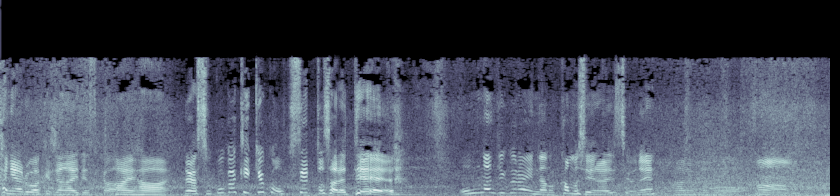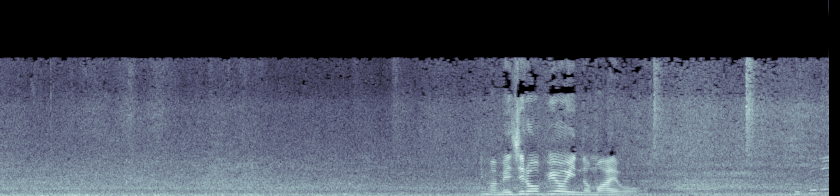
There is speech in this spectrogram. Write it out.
かにあるわけじゃないですか、はいはだからそこが結局オフセットされて同じぐらいなのかもしれないですよね。いなるほうど今目白病院の前を。こねもうなん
